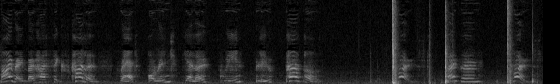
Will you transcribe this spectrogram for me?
My rainbow has six colours. Red, orange, yellow, green, blue, purple. Closed. Open. Closed.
